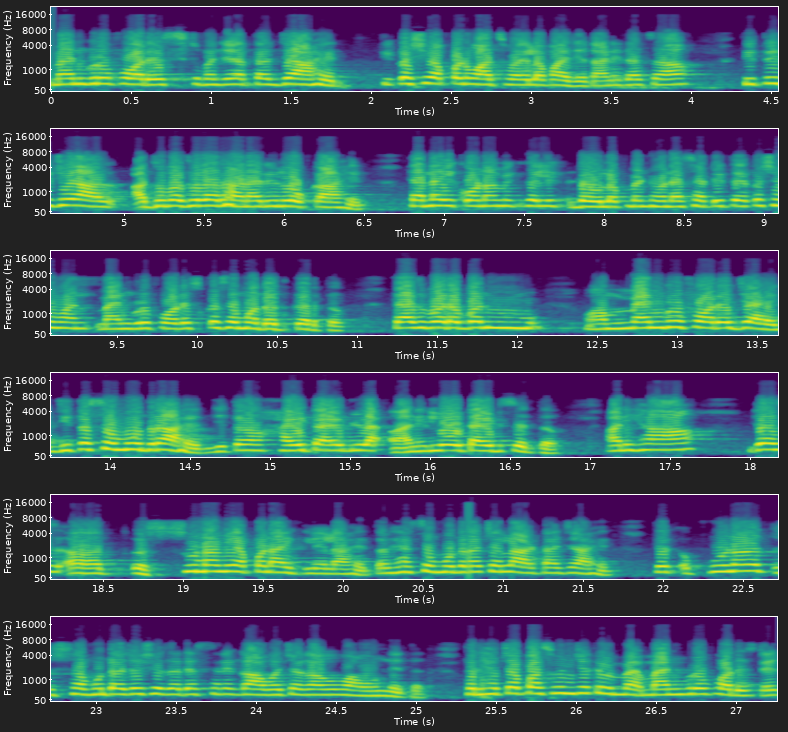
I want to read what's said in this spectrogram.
मॅनग्रोव्ह फॉरेस्ट म्हणजे आता ज्या आहेत ती कशी आपण वाचवायला पाहिजेत? आणि त्याचा तिथे जे आजूबाजूला राहणारी लोक आहेत त्यांना इकॉनॉमिकली डेव्हलपमेंट होण्यासाठी ते कसे मॅनग्रोव्ह फॉरेस्ट कसं मदत करतं? त्याचबरोबर मॅनग्रोव्ह फॉरेस्ट जे आहे जिथं समुद्र आहेत जिथं हाय टाईड आणि लो टाईड्स येतं. आणि ह्या ज्या सुनामी आपण ऐकलेला आहे तर ह्या समुद्राच्या लाटा ज्या आहेत ते पूर्ण समुद्राच्या शेजारी असणारे गावाच्या गावं वाहून नेतात. तर ह्याच्यापासून जे मॅनग्रोव्ह फॉरेस्ट आहेत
